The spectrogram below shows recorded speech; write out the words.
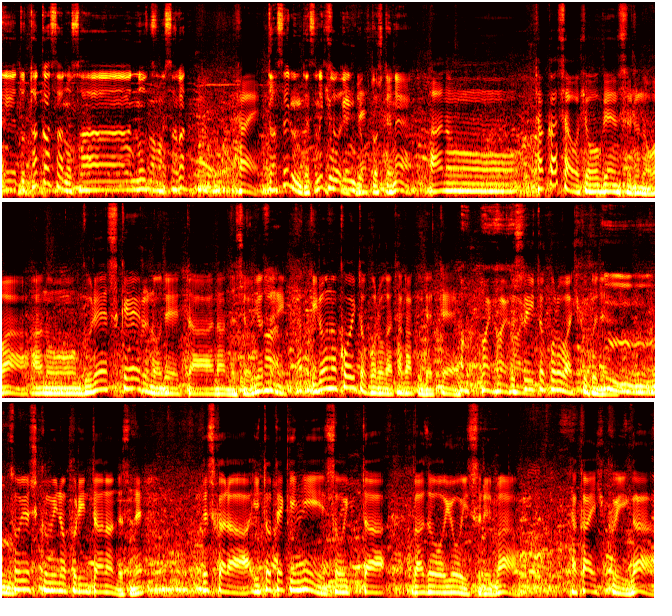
えっ、と高さの差の差がはい。出せるんですね。表現力としてね。あのー高さを表現するのはあのーグレースケールのデータなんですよ。要するに色の濃いところが高く出てはいはいはい。薄いところは低く出る、そういう仕組みのプリンターなんですね。ですから意図的にそういった画像を用意すれば高い低いが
